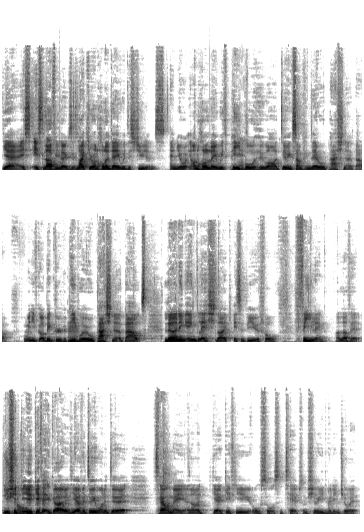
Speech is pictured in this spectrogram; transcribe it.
yeah. It's it's lovely though because it's like you're on holiday with the students and you're on holiday with people who are doing something they're all passionate about. And when you've got a big group of people who are all passionate about learning English, like it's a beautiful feeling. I love it. You should Sure. you give it a go if you ever do want to do it. Tell me and I'd yeah give you all sorts of tips. I'm sure you'd really enjoy it.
